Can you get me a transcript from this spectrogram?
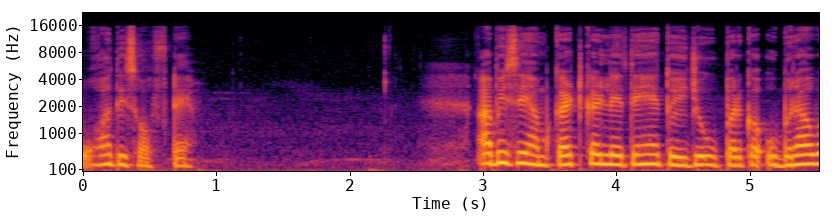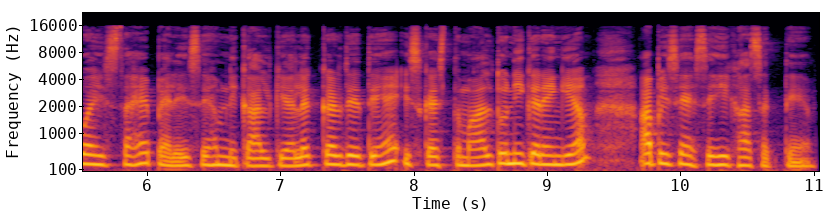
बहुत ही सॉफ्ट है। अब इसे हम कट कर लेते हैं तो ये जो ऊपर का उभरा हुआ हिस्सा है, पहले इसे हम निकाल के अलग कर देते हैं। इसका इस्तेमाल तो नहीं करेंगे हम, आप इसे ऐसे ही खा सकते हैं।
